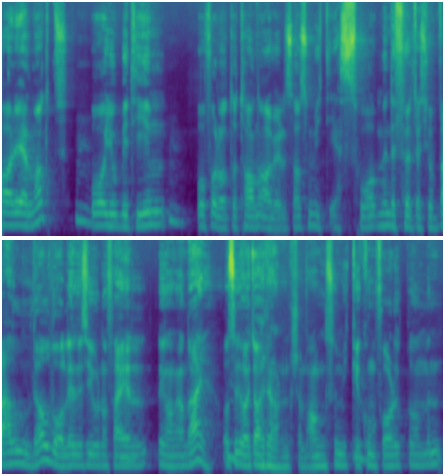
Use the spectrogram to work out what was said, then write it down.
ha reell mm. og jobbe i team og få lov til å ta noen avgjørelser som ikke er så Men det føltes jo veldig alvorlig hvis vi gjorde noe feil den gangen der. Altså, det var et arrangement som ikke kom folk på, men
